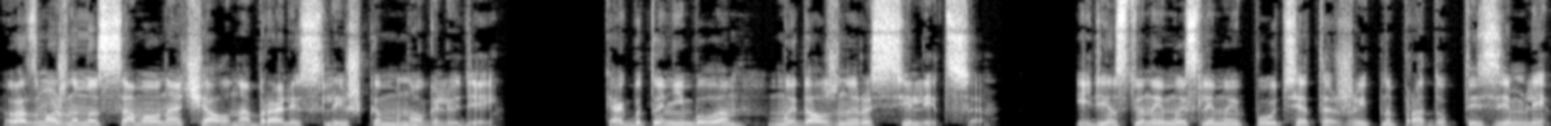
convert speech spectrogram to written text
Возможно, мы с самого начала набрали слишком много людей. Как бы то ни было, мы должны расселиться. Единственный мыслимый путь — это жить на продукты с земли.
